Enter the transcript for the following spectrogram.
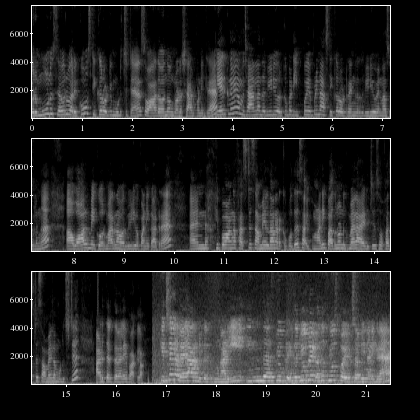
ஒரு மூணு செவரு வரைக்கும் ஸ்டிக்கர் ஒட்டி முடிச்சிட்டேன். ஸோ அதை வந்து உங்களோட ஷேர் பண்ணிக்கிறேன். ஏற்கனவே நம்ம சேனலில் அந்த வீடியோ இருக்குது பட் இப்போ எப்படி நான் ஸ்டிக்கர் ஒட்டுறேங்கிறது வீடியோ என்ன சொல்லுங்கள் வால் மேக் ஒரு மாதிரி நான் ஒரு வீடியோ பண்ணி காட்டுறேன். அண்ட் இப்போ வாங்க ஃபஸ்ட்டு சமையல் தான் நடக்க போகுது. ஸோ இப்போ மணி பதினொன்றுக்கு மேலே ஆயிடுச்சு. ஸோ ஃபஸ்ட்டு சமையலை முடிச்சுட்டு அடுத்தடுத்த வேலையை பார்க்கலாம். கிச்சனில் வேலை ஆரம்பிக்கிறதுக்கு முன்னாடி இந்த டியூப்லைட் இந்த டியூப்லைட் வந்து ஃபியூஸ் போயிடுச்சு அப்படின்னு நினைக்கிறேன்.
